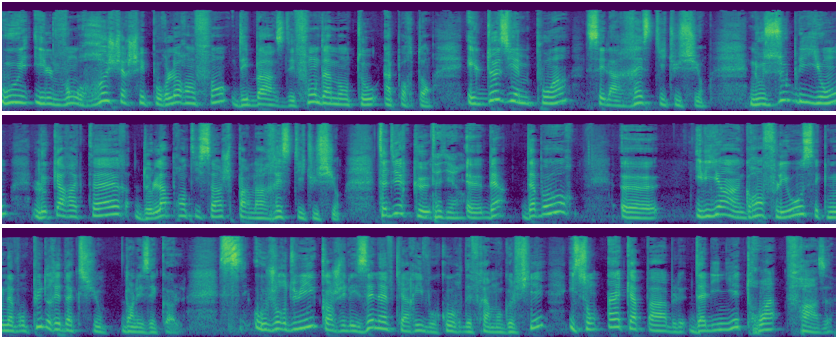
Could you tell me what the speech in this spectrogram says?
où ils vont rechercher pour leur enfant des bases, des fondamentaux importants. Et le deuxième point, c'est la restitution. Nous oublions le caractère de l'apprentissage par la restitution. C'est-à-dire que, euh, ben, d'abord, euh, il y a un grand fléau, c'est que nous n'avons plus de rédaction dans les écoles. Aujourd'hui, quand j'ai les élèves qui arrivent au cours des frères Montgolfier, ils sont incapables d'aligner trois phrases.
